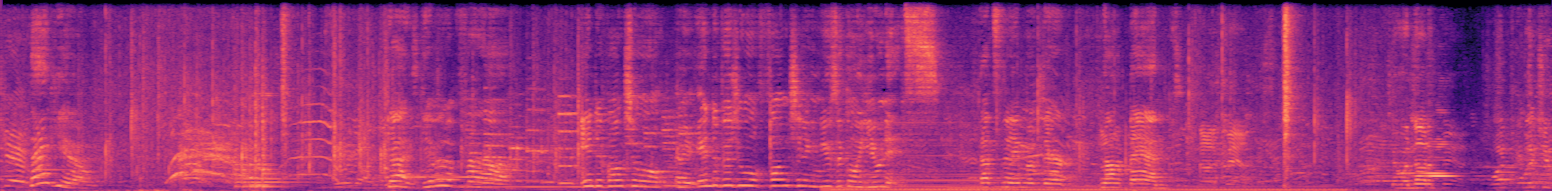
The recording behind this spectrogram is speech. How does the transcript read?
Thank you. Thank you. Guys, give it up for uh, individual, uh, individual functioning musical units. That's the name of their, not a band. Not a band. They were not a band. What, once, you,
